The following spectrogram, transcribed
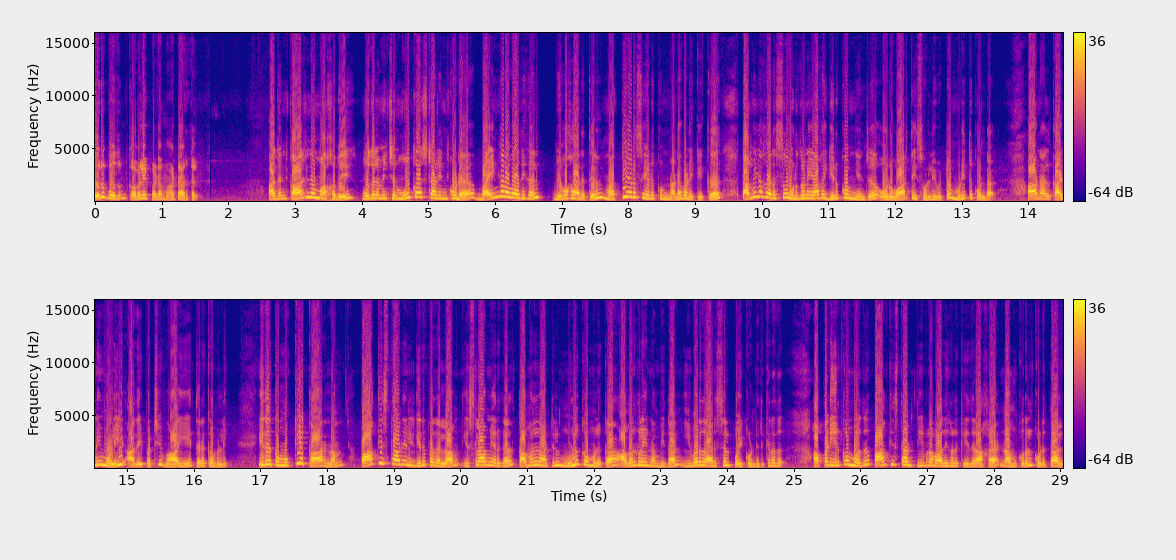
ஒருபோதும் கவலைப்பட மாட்டார்கள். அதன் காரணமாகவே முதலமைச்சர் மு க ஸ்டாலின் கூட பயங்கரவாதிகள் விவகாரத்தில் மத்திய அரசு எடுக்கும் நடவடிக்கைக்கு தமிழக அரசு உறுதுணையாக இருக்கும் என்று ஒரு வார்த்தை சொல்லிவிட்டு முடித்துக் கொண்டார். ஆனால் கனிமொழி அதை பற்றி வாயே திறக்கவில்லை. இதற்கு முக்கிய காரணம் பாகிஸ்தானில் இருப்பதெல்லாம் இஸ்லாமியர்கள் தமிழ்நாட்டில் முழுக்க முழுக்க அவர்களை நம்பிதான் இவரது அரசியல் போய்கொண்டிருக்கிறது அப்படி இருக்கும்போது பாகிஸ்தான் தீவிரவாதிகளுக்கு எதிராக நாம் குரல் கொடுத்தால்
